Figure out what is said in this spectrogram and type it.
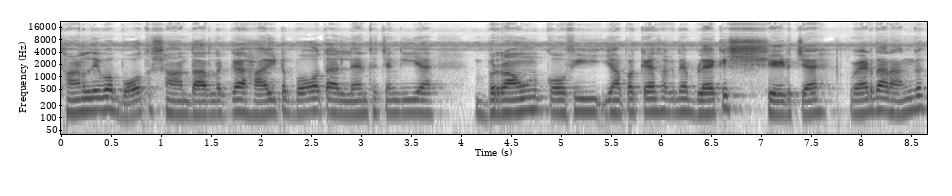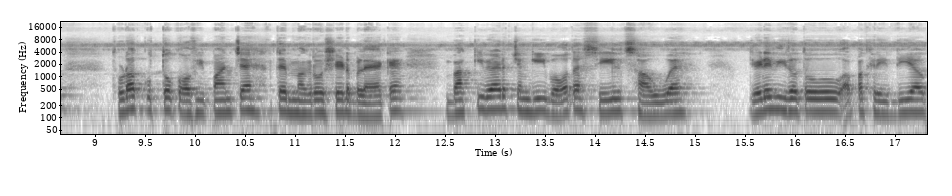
ਥਣ ਲੇਵਾ ਬਹੁਤ ਸ਼ਾਨਦਾਰ ਲੱਗਾ ਹਾਈਟ ਬਹੁਤ ਹੈ ਲੈਂਥ ਚੰਗੀ ਹੈ ਬਰਾਊਨ ਕਾਫੀ ਜਾਂ ਆਪਾਂ ਕਹਿ ਸਕਦੇ ਹਾਂ ਬਲੈਕਿਸ਼ ਸ਼ੇਡ ਚ ਹੈ ਵੈੜ ਦਾ ਰੰਗ ਥੋੜਾ ਕੁੱਤੋ ਕਾਫੀ ਪੰਚ ਹੈ ਤੇ ਮਗਰੋਂ ਸ਼ੇਡ ਬਲੈਕ ਹੈ। ਬਾਕੀ ਵੈੜ ਚੰਗੀ ਬਹੁਤ ਹੈ ਸੀਲ ਸਾਊ ਹੈ। ਜਿਹੜੇ ਵੀਰੋ ਤੋਂ ਆਪਾਂ ਖਰੀਦੀ ਆ, ਉਹ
